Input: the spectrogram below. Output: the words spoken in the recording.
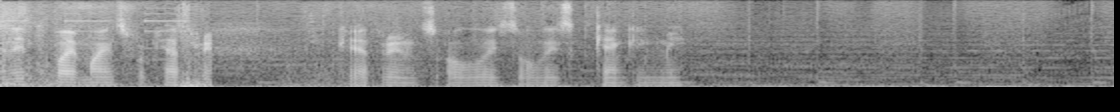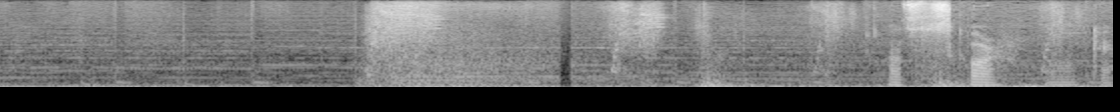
I need to buy mines for Catherine. Catherine's always, always ganking me. What's the score? Okay.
